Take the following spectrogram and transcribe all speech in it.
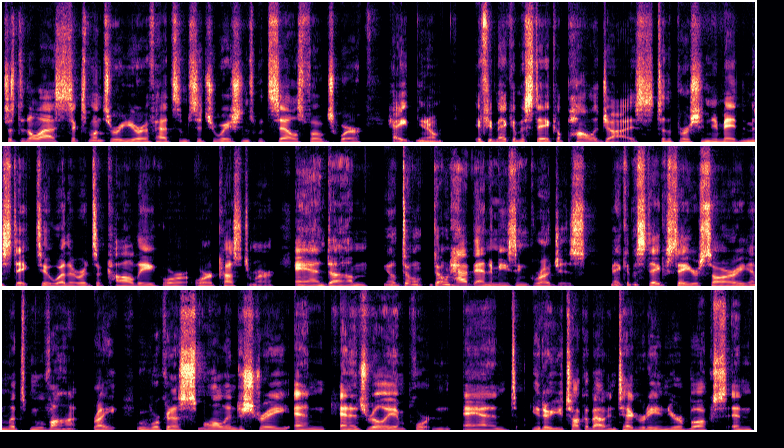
just in the last six months or a year, I've had some situations with sales folks where, hey, you know, if you make a mistake, apologize to the person you made the mistake to, whether it's a colleague or or a customer, and um, you know, don't don't have enemies and grudges make a mistake, say you're sorry, and let's move on, right? We work in a small industry and and it's really important. And you know, you talk about integrity in your books, and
